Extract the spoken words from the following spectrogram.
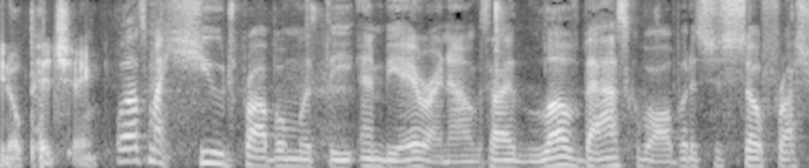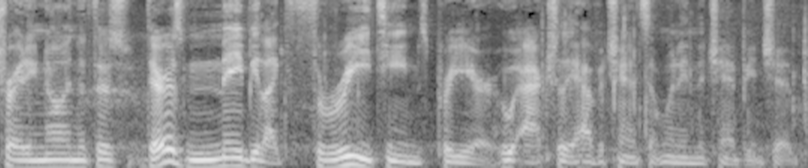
you know pitching well, that's my huge problem with the NBA right now because I love basketball, but it's just so frustrating knowing that there's there's maybe like three teams per year who actually have a chance at winning the championship,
